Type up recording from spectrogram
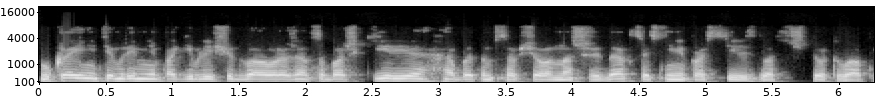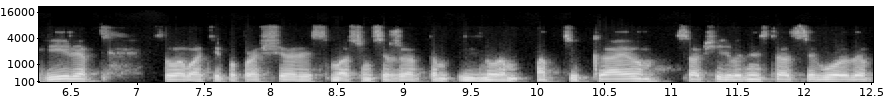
В Украине тем временем погибли еще два уроженца Башкирии. Об этом сообщала наша редакция. С ними простились 24 апреля. В Салавате попрощались с младшим сержантом Ильнуром Аптекаевым, сообщили в администрации города.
